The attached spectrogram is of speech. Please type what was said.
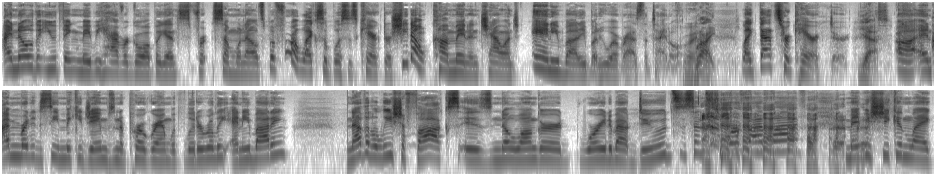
I know that you think maybe have her go up against for someone else, but for Alexa Bliss's character, she don't come in and challenge anybody but whoever has the title. Right. Like that's her character. Yes. Uh, and I'm ready to see Mickie James in a program with literally anybody. Now that Alicia Fox is no longer worried about dudes since two or five live, maybe she can like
